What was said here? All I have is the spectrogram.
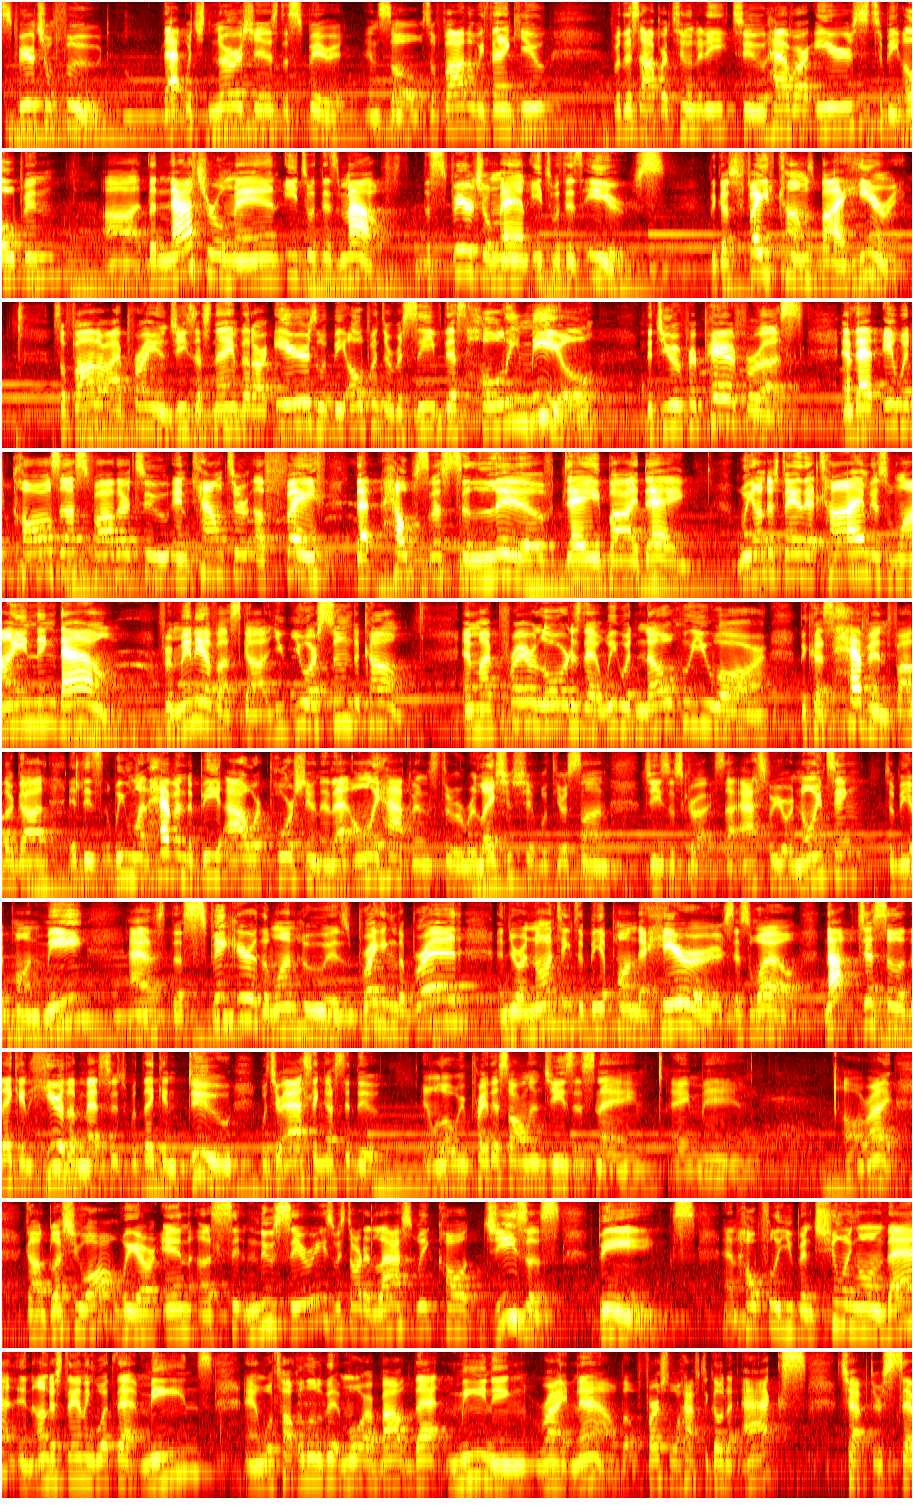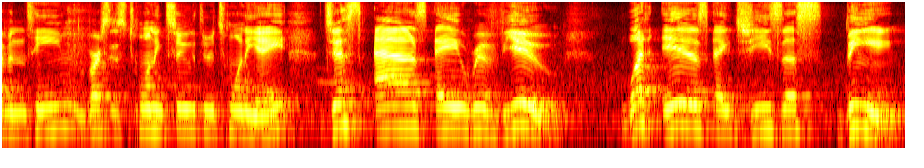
spiritual food, that which nourishes the spirit and soul. So, Father, we thank you for this opportunity to have our ears to be open. Uh, the natural man eats with his mouth, the spiritual man eats with his ears, because faith comes by hearing. So, Father, I pray in Jesus' name that our ears would be open to receive this holy meal that you have prepared for us, and that it would cause us, Father, to encounter a faith that helps us to live day by day. We understand that time is winding down for many of us, God. You, you are soon to come. And my prayer, Lord, is that we would know who you are because heaven, Father God, it is, we want heaven to be our portion, and that only happens through a relationship with your Son, Jesus Christ. I ask for your anointing to be upon me as the speaker, the one who is breaking the bread, and your anointing to be upon the hearers as well. Not just so that they can hear the message, but they can do what you're asking us to do. And Lord, we pray this all in Jesus' name. Amen. All right. God bless you all. We are in a new series we started last week called Jesus Beings. And hopefully, you've been chewing on that and understanding what that means. And we'll talk a little bit more about that meaning right now. But first, we'll have to go to Acts chapter 17, verses 22 through 28, just as a review. What is a Jesus being?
